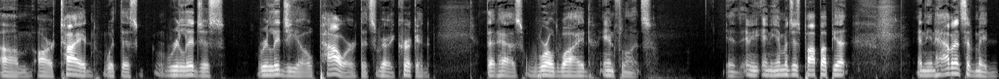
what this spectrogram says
um, are tied with this religious, religio power that's very crooked, that has worldwide influence. Any any images pop up yet? And the inhabitants have made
